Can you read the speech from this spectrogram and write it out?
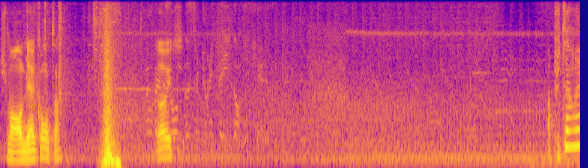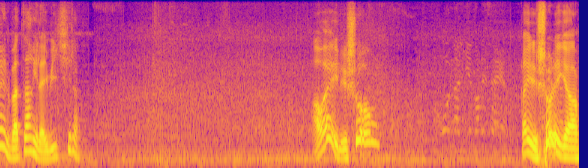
je m'en rends bien compte. Hein. Ah putain, ouais, le bâtard, il a 8 kills. Ah ouais, il est chaud. Hein. Ah, il est chaud, les gars.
